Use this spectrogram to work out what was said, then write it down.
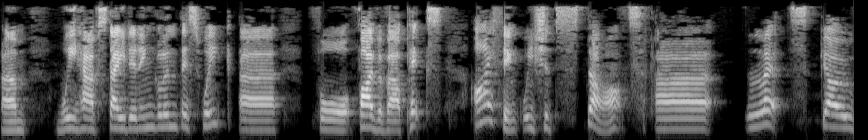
Um, we have stayed in England this week uh, for five of our picks. I think we should start. Uh, let's go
